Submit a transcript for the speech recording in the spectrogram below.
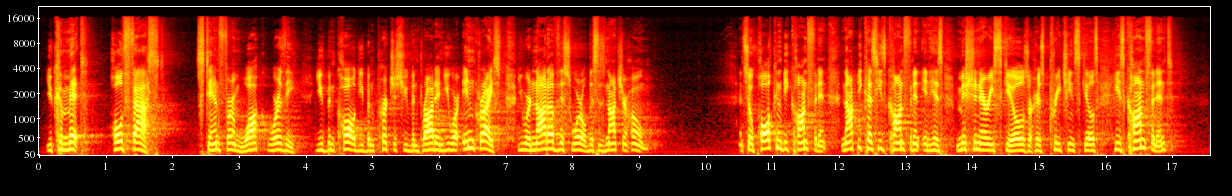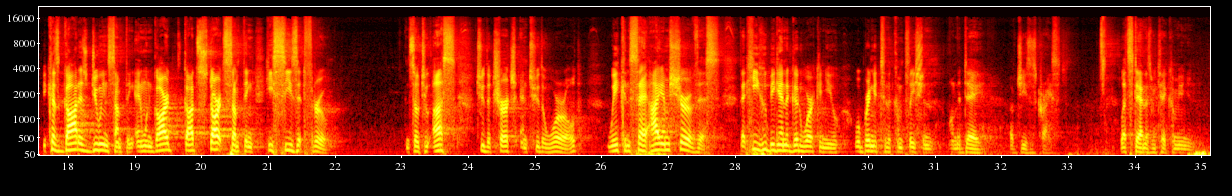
You commit, hold fast, stand firm, walk worthy. You've been called, you've been purchased, you've been brought in. You are in Christ. You are not of this world. This is not your home. And so Paul can be confident, not because he's confident in his missionary skills or his preaching skills. He's confident because God is doing something. And when God, God starts something, he sees it through. And so to us, to the church, and to the world, we can say, I am sure of this, that he who began a good work in you will bring it to the completion on the day of Jesus Christ. Let's stand as we take communion.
